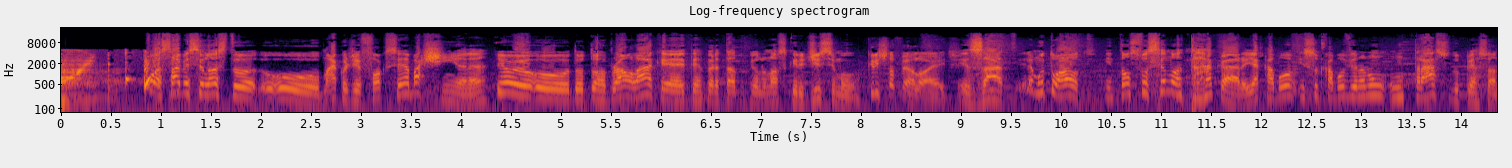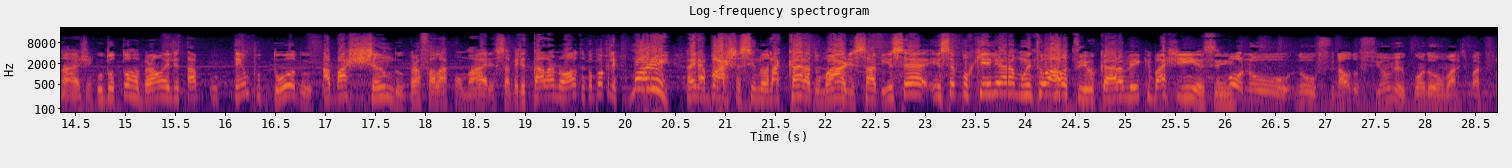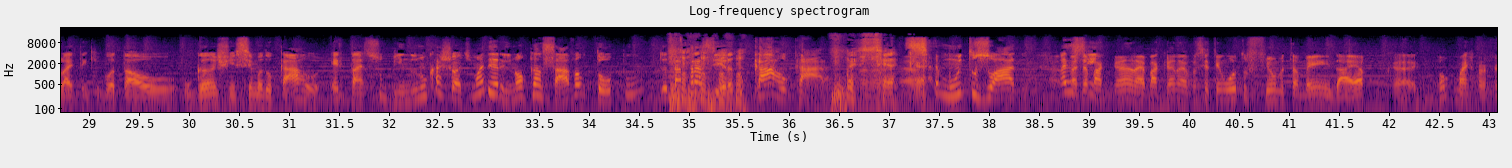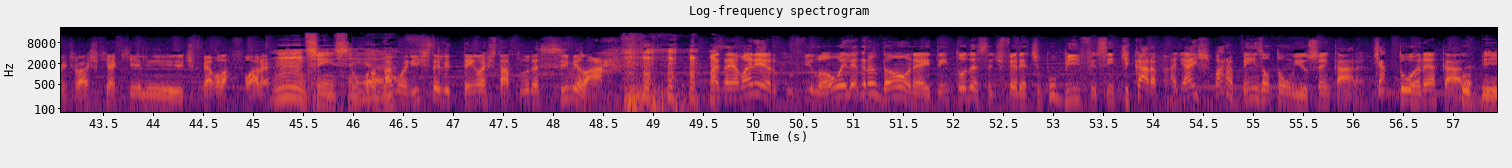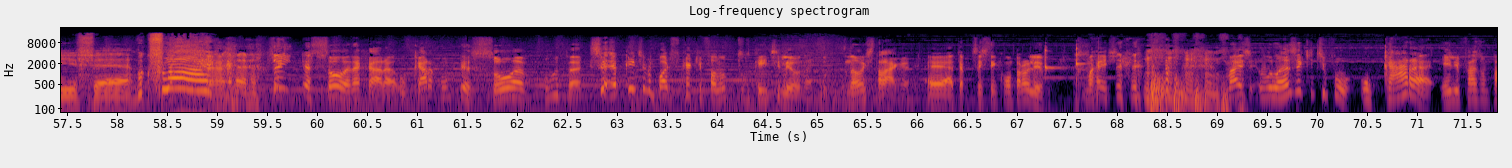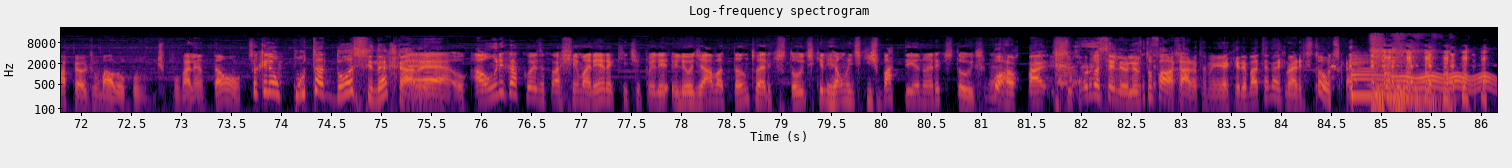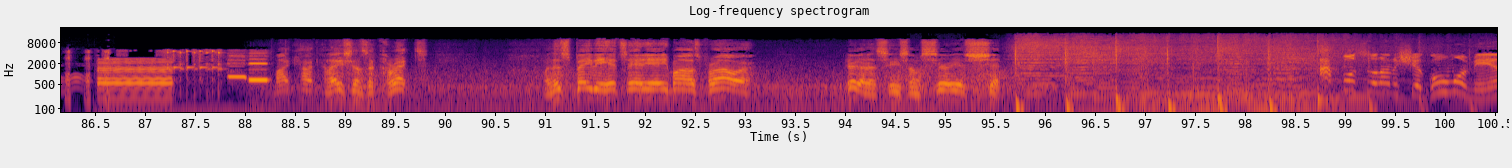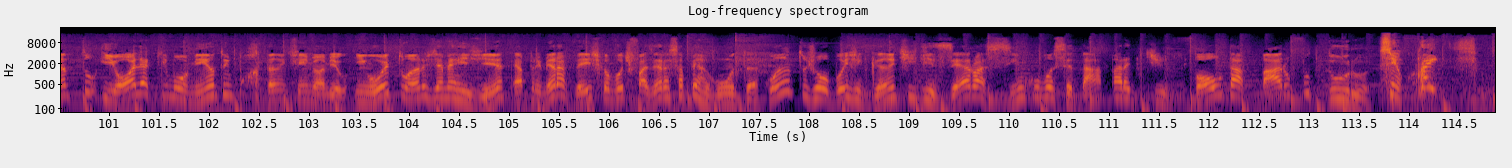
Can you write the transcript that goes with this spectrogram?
Pô, sabe esse lance do o Michael J. Fox é baixinho, né? E o, o Dr. Brown lá, que é interpretado pelo nosso queridíssimo Christopher Lloyd. Exato, ele é muito alto. Então, se você notar, cara, e acabou, isso acabou virando um, um traço do personagem. O Dr. Brown, ele tá o tempo todo abaixando pra falar com o Marty, sabe? Ele tá lá no alto, daqui a pouco ele, Marty! Aí ele abaixa assim na cara do Marty, sabe? Isso é, isso é porque ele era muito alto e o cara meio que baixinho, assim. Pô, no, no final do filme, quando o Martin McFly tem que botar o, o gancho em cima do carro, ele tá subindo num caixote de madeira. Ele não alcançava o topo da traseira do carro, cara. É, cara. Isso é muito zoado. Mas, Mas, assim, é bacana, é bacana. Você tem um outro filme também da época, um pouco mais pra frente, eu acho que é aquele Te Pego Lá Fora. Hum, sim, sim. o é. protagonista ele tem uma estatura similar. Mas aí é maneiro, que o vilão ele é grandão, né? E tem toda essa diferença, tipo o bife, assim. Que, cara, aliás, parabéns ao Tom Wilson, hein, cara? Que ator, né, cara? O bife, é. McFly! Tem pessoa, né, cara? O cara com pessoa, puta. Isso é porque a gente não pode ficar aqui falando tudo que a gente leu, né? Senão estraga. É, até porque vocês têm que comprar o livro. Mas. mas o lance é que, tipo, o cara, ele faz um papel de um maluco, tipo, valentão, só que ele é um puta doce, né, cara? É, a única coisa que eu achei maneira é que, tipo, ele, ele odiava tanto o Eric Stoltz que ele realmente quis bater no Eric Stoltz. Né? Porra, mas se- quando você lê o livro, tu fala, cara, eu também ia querer bater no Eric Stoltz, cara. My calculations are correct. When this baby hits 88 miles per hour, you're gonna see some serious shit. Afonso Solano, chegou o momento, e olha que momento importante, hein, meu amigo? Em oito anos de MRG, é a primeira vez que eu vou te fazer essa pergunta. Quantos robôs gigantes de 0 a 5 você dá para De Volta para o Futuro? Cinco.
